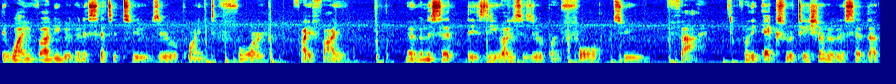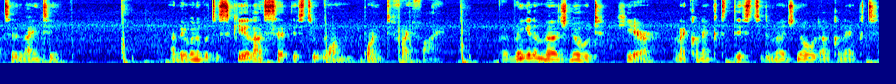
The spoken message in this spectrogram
the y value we're going to set it to 0.455 we're going to set the z value to 0.425 for the x rotation we're going to set that to 90 and we're going to go to scale and set this to 1.55 I bring in a merge node here and I connect this to the merge node and connect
